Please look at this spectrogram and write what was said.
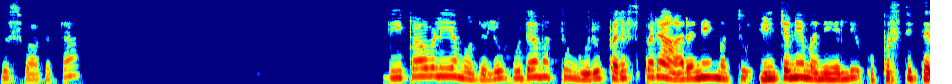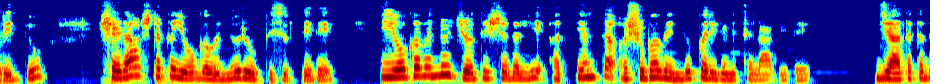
ಸುಸ್ವಾಗತ. ದೀಪಾವಳಿಯ ಮೊದಲು ಬುಧ ಮತ್ತು ಗುರು ಪರಸ್ಪರ ಆರನೇ ಮತ್ತು ಎಂಟನೇ ಮನೆಯಲ್ಲಿ ಉಪಸ್ಥಿತರಿದ್ದು, ಷಡಾಷ್ಟಕ ಯೋಗವನ್ನು ರೂಪಿಸುತ್ತಿದೆ. ಈ ಯೋಗವನ್ನು ಜ್ಯೋತಿಷ್ಯದಲ್ಲಿ ಅತ್ಯಂತ ಅಶುಭವೆಂದು ಪರಿಗಣಿಸಲಾಗಿದೆ. ಜಾತಕದ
